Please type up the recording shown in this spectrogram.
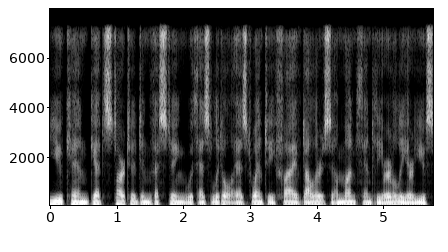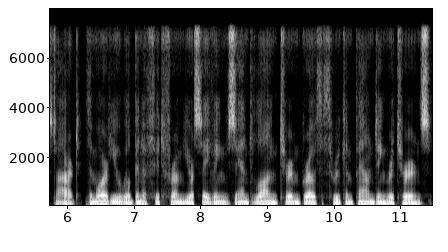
You can get started investing with as little as $25 a month, and the earlier you start, the more you will benefit from your savings and long term growth through compounding returns.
